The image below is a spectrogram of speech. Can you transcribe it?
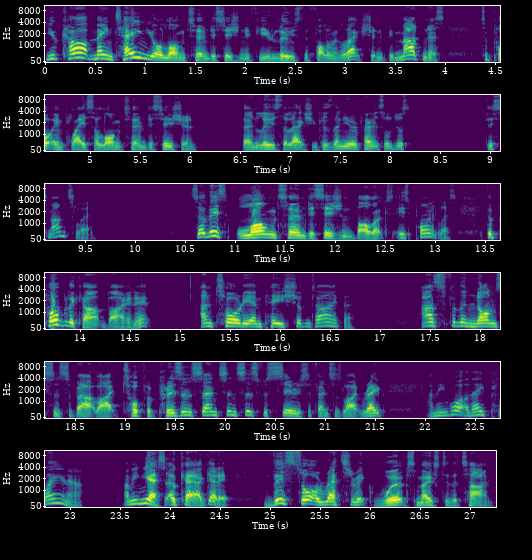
you can't maintain your long term decision if you lose the following election. It'd be madness to put in place a long term decision, then lose the election, because then your opponents will just dismantle it. So this long term decision bollocks is pointless. The public aren't buying it, and Tory MPs shouldn't either. As for the nonsense about like tougher prison sentences for serious offences like rape, I mean, what are they playing at? I mean, yes, okay, I get it. This sort of rhetoric works most of the time.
